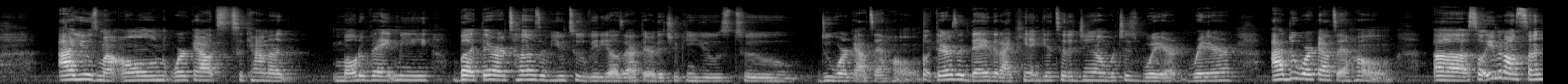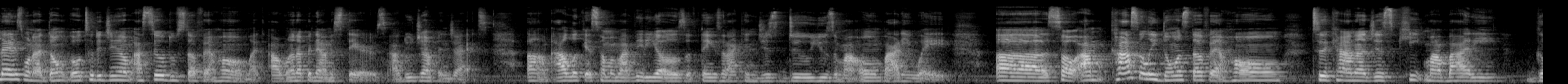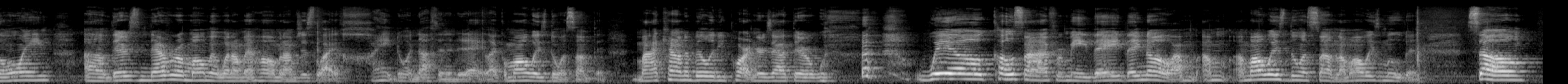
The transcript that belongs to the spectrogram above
I use my own workouts to kind of motivate me, but there are tons of YouTube videos out there that you can use to do workouts at home. If there's a day that I can't get to the gym, which is rare, rare, I do workouts at home. Uh, so even on Sundays when I don't go to the gym, I still do stuff at home. Like I'll run up and down the stairs. I'll do jumping jacks. Um, I'll look at some of my videos of things that I can just do using my own body weight. Uh, so I'm constantly doing stuff at home to kind of just keep my body going. Um, there's never a moment when I'm at home and I'm just like, I ain't doing nothing today. Like I'm always doing something. My accountability partners out there will co-sign for me. They they know I'm I'm I'm always doing something. I'm always moving. So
